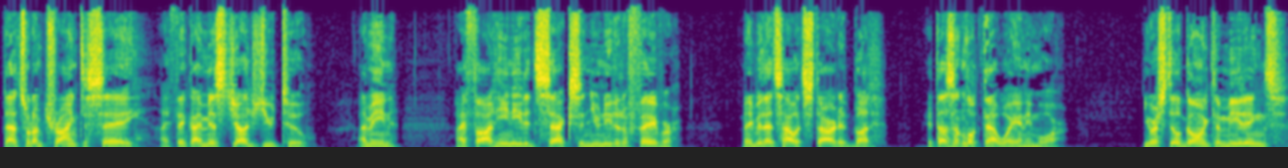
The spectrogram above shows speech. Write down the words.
That's what I'm trying to say. I think I misjudged you two. I mean, I thought he needed sex and you needed a favor. Maybe that's how it started, but it doesn't look that way anymore. You're still going to meetings,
